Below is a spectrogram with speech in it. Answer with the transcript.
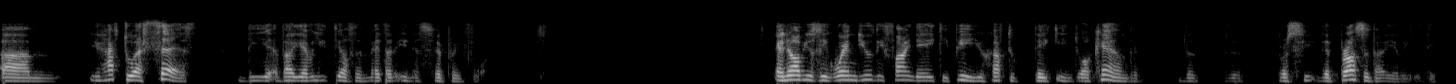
um, you have to assess the variability of the method in a separate form. And obviously, when you define the ATP, you have to take into account the the the, the process variability,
